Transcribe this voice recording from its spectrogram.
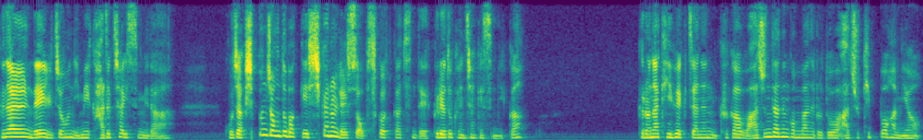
그날 내 일정은 이미 가득 차 있습니다. 고작 10분 정도밖에 시간을 낼 수 없을 것 같은데 그래도 괜찮겠습니까? 그러나 기획자는 그가 와준다는 것만으로도 아주 기뻐하며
